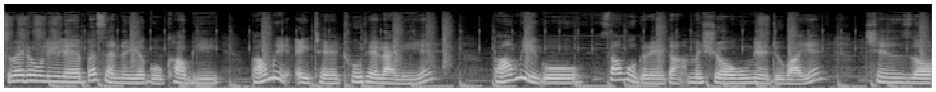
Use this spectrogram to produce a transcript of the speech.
စပယ်တိုလေးလည်းပတ်စံနှံ့ရွက်ကိုခောက်ပြီးဘောင်းမီအိတ်ထဲထိုးထည့်လိုက်လေရဲ့ဘောင်းမီကိုစောက်ဖို့ကလေးကမလျှော်ဘူးနဲ့တူပါရဲ့ချင်းစော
